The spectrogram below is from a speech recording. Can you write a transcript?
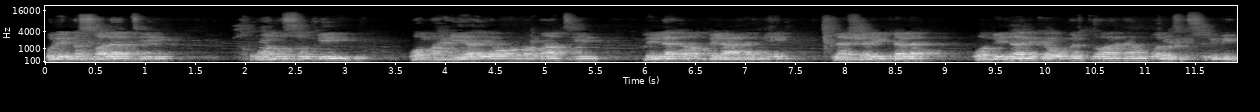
qul ina salaatii wa nusukii wa lilahi rabbi alcaalamiin laa shariika lah. Wa umirtu ana awal lmuslimiin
